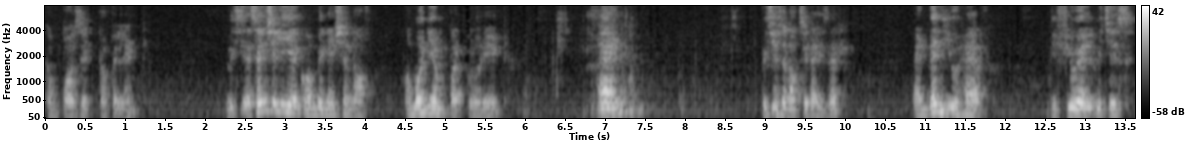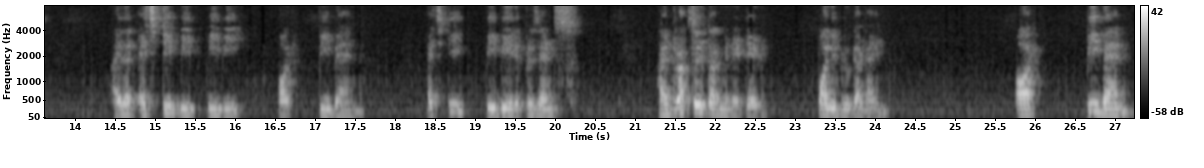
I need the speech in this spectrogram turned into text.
composite propellant which is essentially a combination of ammonium perchlorate and which is an oxidizer and then you have the fuel which is either HTPB or PBAN. HTPB represents hydroxyl terminated polybutadiene or PBAN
